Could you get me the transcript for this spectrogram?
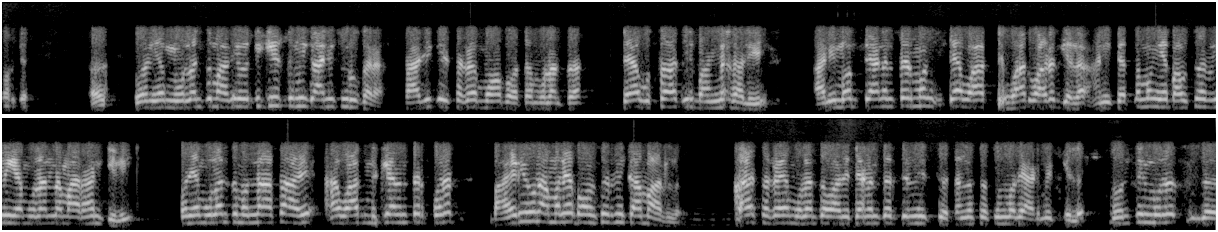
थोडक्यात पण या मुलांचं मागणी होती की तुम्ही गाणी सुरू करा. साहजिक सगळा मॉब होता मुलांचा. त्या उत्साहात ही भांडणं झाली. आणि मग त्यानंतर मग त्या वाद वाद वाढत गेला आणि त्यातनं मग या बाउन्सरने या मुलांना मारहाण केली. पण या मुलांचं म्हणणं असं आहे हा वाद मिटल्यानंतर परत बाहेर येऊन आम्हाला या बाउन्सरनी का मारलं? हा सगळ्या मुलांचा वाद आहे. त्यानंतर त्यांनी त्यांना ससूनमध्ये ऍडमिट केलं. दोन तीन मुलं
